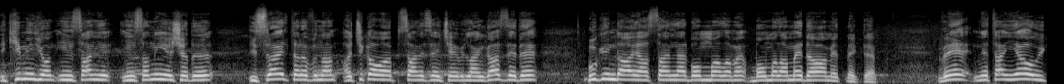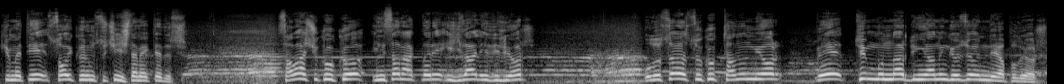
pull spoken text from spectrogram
2 milyon insan insanın yaşadığı İsrail tarafından açık hava hapishanesine çevrilen Gazze'de bugün dahi hastaneler bombalama, bombalanmaya devam etmekte. Ve Netanyahu hükümeti soykırım suçu işlemektedir. Savaş hukuku, insan hakları ihlal ediliyor. Uluslararası hukuk tanınmıyor ve tüm bunlar dünyanın gözü önünde yapılıyor.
